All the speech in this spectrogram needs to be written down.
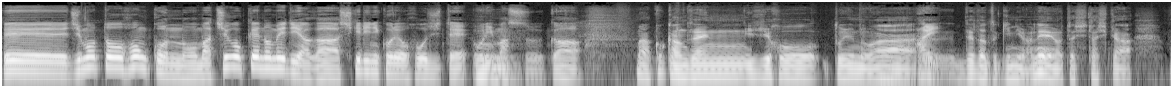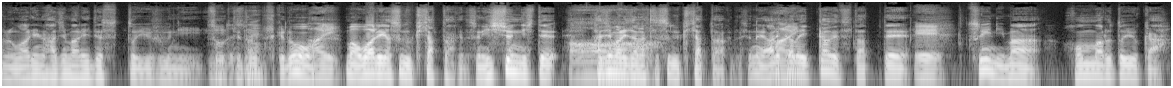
えー地元香港の、まあ、中国系のメディアがしきりにこれを報じておりますが、まあ、国家安全維持法というのは、はい。出た時にはね、私確か、あの終わりの始まりですというふうに言ってたんですけど、ねはい。まあ終わりがすぐ来ちゃったわけですよね。一瞬にして、始まりじゃなくてすぐ来ちゃったわけですよね。あれからはい。1ヶ月経って、ええ。ついにまあ、本丸というか、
